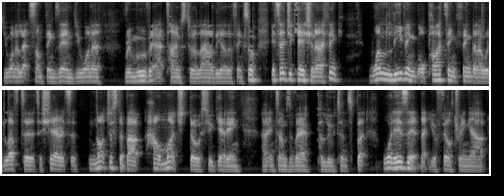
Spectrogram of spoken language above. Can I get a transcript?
Do you want to let some things in? Do you want to remove it at times to allow the other things? So it's education. And I think one leaving or parting thing that I would love to, to share, it's a, not just about how much dose you're getting uh, in terms of air pollutants, but what is it that you're filtering out?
